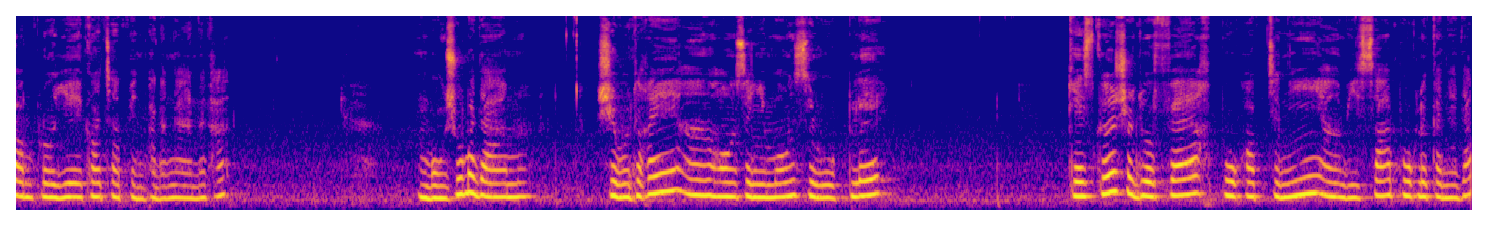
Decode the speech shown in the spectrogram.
ลอมโปรเยก็จะเป็นพนักงานนะคะ Bonjour madame je voudrais un renseignement s'il vous plaît Qu'est-ce que je dois faire pour obtenir un visa pour le Canada?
